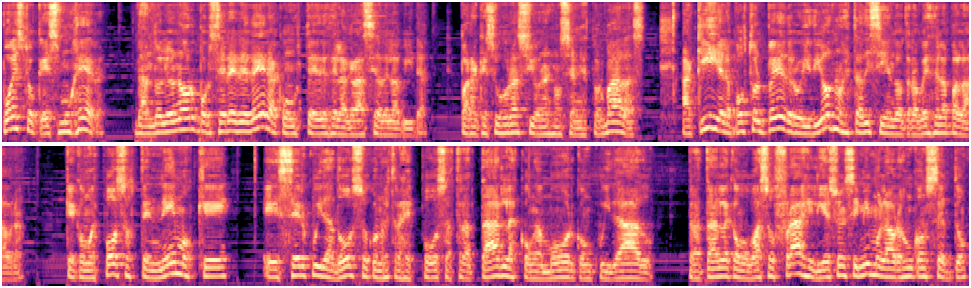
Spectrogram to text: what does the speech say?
puesto que es mujer, dándole honor por ser heredera con ustedes de la gracia de la vida para que sus oraciones no sean estorbadas. Aquí el apóstol Pedro y Dios nos está diciendo a través de la palabra que como esposos tenemos que eh, ser cuidadosos con nuestras esposas, tratarlas con amor, con cuidado, tratarlas como vaso frágil. Y eso en sí mismo, Laura, es un concepto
